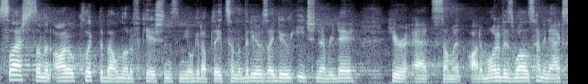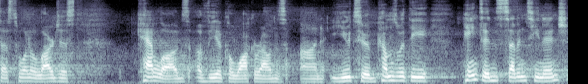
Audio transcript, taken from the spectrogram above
slash Summit Auto. Click the bell notifications and you'll get updates on the videos I do each and every day here at Summit Automotive, as well as having access to one of the largest catalogs of vehicle walkarounds on YouTube. Comes with the painted 17 inch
